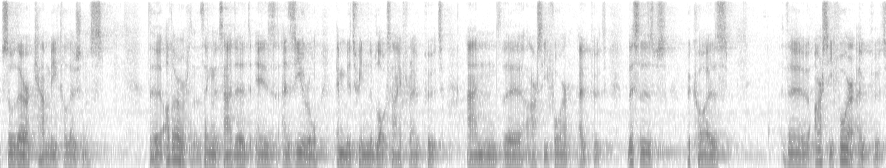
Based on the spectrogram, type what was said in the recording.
so there can be collisions. The other thing that's added is a zero in between the block cipher output and the RC4 output. This is because the RC4 output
